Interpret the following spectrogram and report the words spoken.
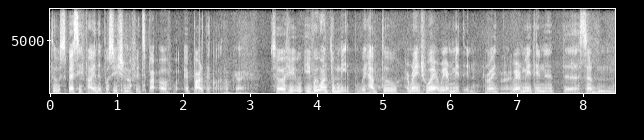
to specify the position of, its par- of a particle? Okay. So, if, you, if we want to meet, we have to arrange where we are meeting, right? right. We are meeting at a certain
